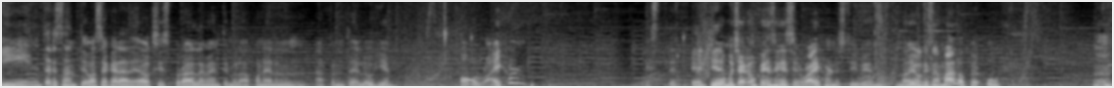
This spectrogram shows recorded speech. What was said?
Interesante, va a sacar a Deoxys probablemente, me lo va a poner al frente de Lugia. Oh, Rhyhorn. Este, él tiene mucha confianza en ese Rhyhorn, estoy viendo. No digo que sea malo, pero uff. Mm.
